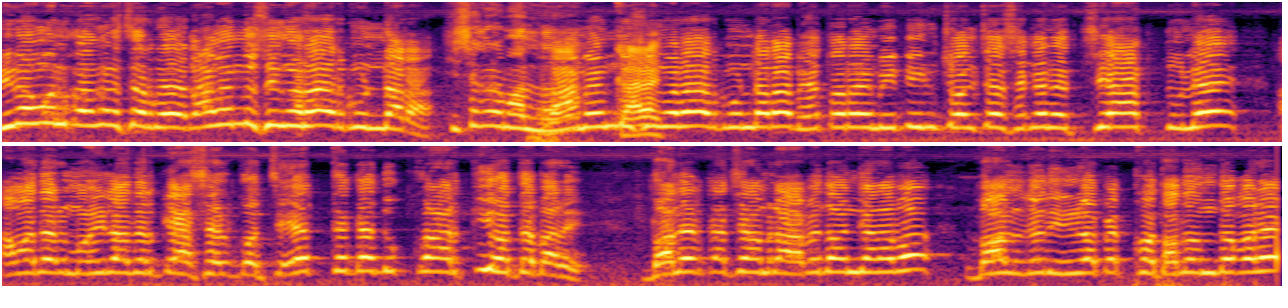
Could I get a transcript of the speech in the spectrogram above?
তৃণমূল কংগ্রেসের রামেন্দু সিংহ রায়ের গুন্ডারা। রামেন্দু সিংহ রায়ের গুন্ডারা ভেতরে মিটিং চলছে সেখানে চেয়ার তুলে আমাদের মহিলাদেরকে অ্যাসেল করছে। এর থেকে দুঃখ আর কি হতে পারে? দলের কাছে আমরা আবেদন জানাব। দল যদি নিরপেক্ষ তদন্ত করে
